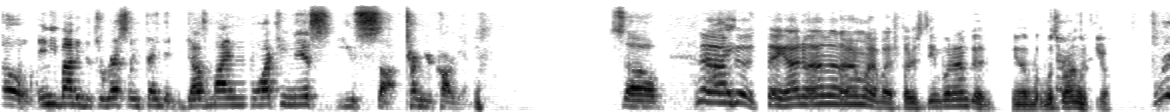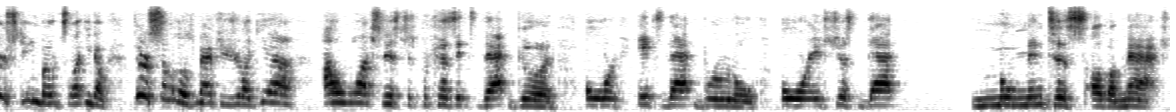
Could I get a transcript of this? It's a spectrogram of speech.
Oh, anybody that's a wrestling fan that does mind watching this, you suck. Turn your card in. So no, I'm I, good. Hey, I don't, I don't, I don't want to watch Flair Steamboat. I'm good. You know, what's wrong with you? Flair Steamboat's like, you know, there are some of those matches you're like, yeah, I'll watch this just because it's that good, or it's that brutal, or it's just that momentous of a match.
